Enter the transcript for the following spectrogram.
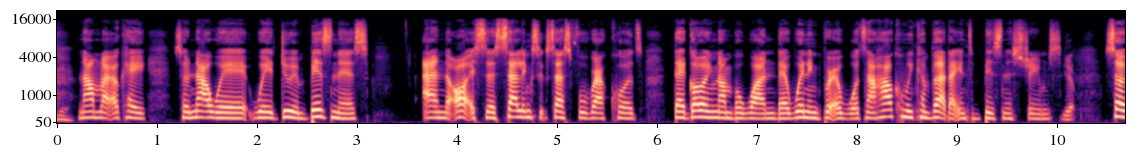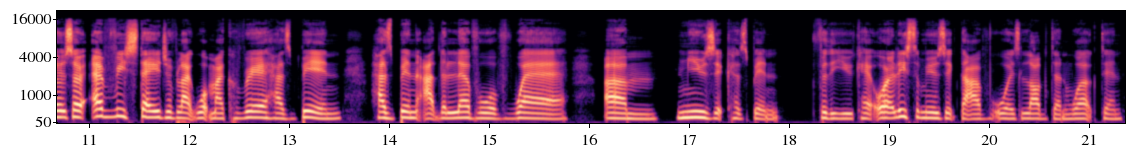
Yeah. now i'm like okay so now we're we're doing business and the artists are selling successful records. They're going number one. They're winning brit awards. Now how can we convert that into business streams? Yep. so so every stage of like what my career has been has been at the level of where um music has been for the UK or at least the music that I've always loved and worked in.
